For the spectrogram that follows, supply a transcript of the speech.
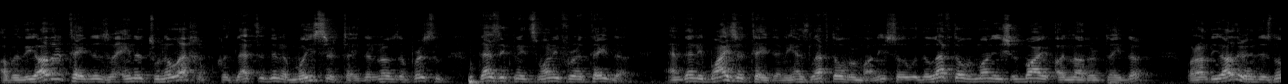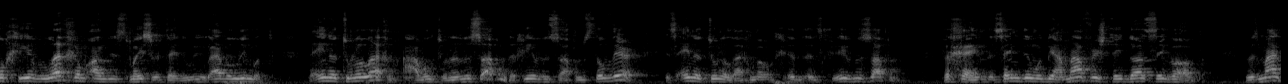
But the other Teda is Ve'ena Tuna Lechem, because that's the din of Moiser Teda. In other words, a person designates money for a Teda, and then he buys a Teda, and he has leftover money, so with the leftover money he should buy another Teda. But on the other end, there's no Chi of Lechem on this Moiser Teda. We have a limit. Ve'ena Tuna Lechem, Avil Tuna Nesachim. The Chi of Nesachim is still there. It's Eina Tuna Lechem, it's Chi of Nesachim. V'chein, the same thing would be a mafresh teida seva avda. He was the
